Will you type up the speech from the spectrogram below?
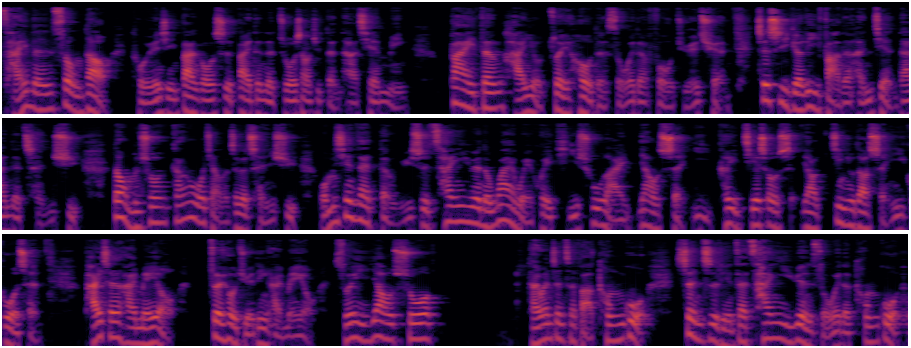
才能送到椭圆形办公室拜登的桌上去等他签名。拜登还有最后的所谓的否决权，这是一个立法的很简单的程序。那我们说，刚刚我讲的这个程序，我们现在等于是参议院的外委会提出来要审议，可以接受审，要进入到审议过程，排程还没有。最后决定还没有，所以要说。台湾政策法通过，甚至连在参议院所谓的通过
